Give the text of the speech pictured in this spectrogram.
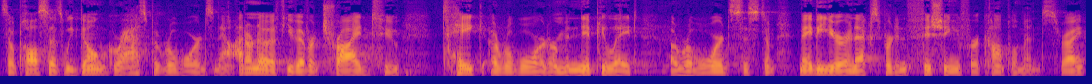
So Paul says we don't grasp at rewards now. I don't know if you've ever tried to take a reward or manipulate a reward system. Maybe you're an expert in fishing for compliments, right?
